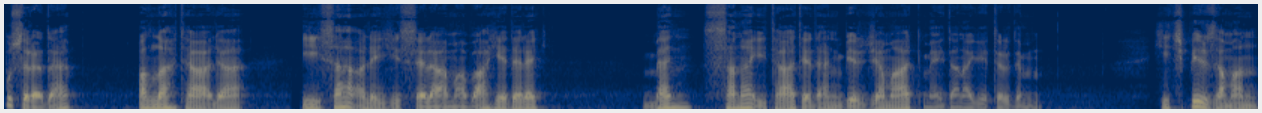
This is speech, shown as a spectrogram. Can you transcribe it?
Bu sırada Allah Teala İsa aleyhisselama vahyederek ben sana itaat eden bir cemaat meydana getirdim. Hiçbir zaman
